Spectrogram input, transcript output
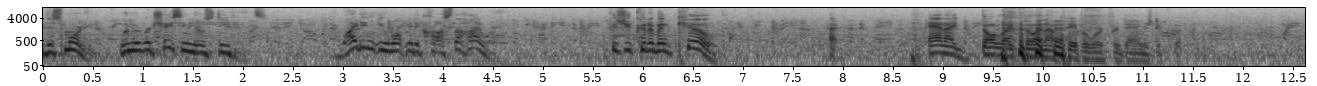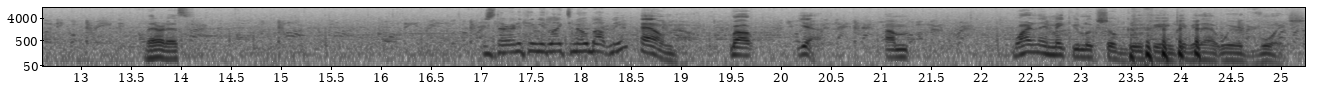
This morning, when we were chasing those deviants, why didn't you want me to cross the highway? Because you could have been killed. I- and I don't like filling out paperwork for damaged equipment. There it is. Is there anything you'd like to know about me? Hell no. Well, yeah. Um, why do they make you look so goofy and give you that weird voice?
